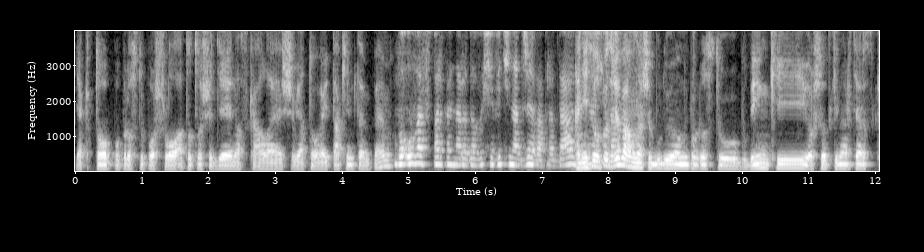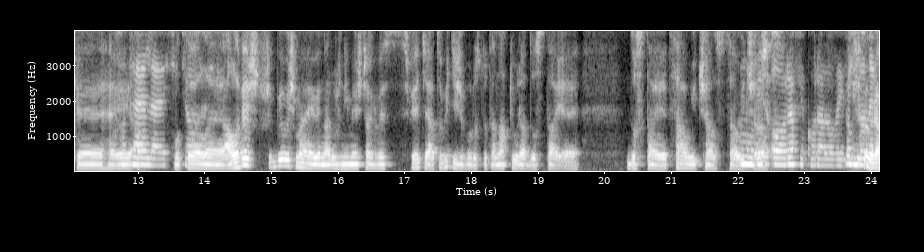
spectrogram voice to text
jak to po prostu poszło, a to, co się dzieje na skalę światowej takim tempem, Bo u Was w parkach narodowych się wycina drzewa, prawda? a nie Wycina tylko drzewa, u nas się budują po prostu budynki, ośrodki narciarskie, hej, Hotele, hotele, ale wiesz, byłyśmy na różnych miejscach w świecie, a to widzisz, że po prostu ta natura dostaje, dostaje cały czas, cały Mówisz czas. o rafie koralowej w na przykład Indonezji.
